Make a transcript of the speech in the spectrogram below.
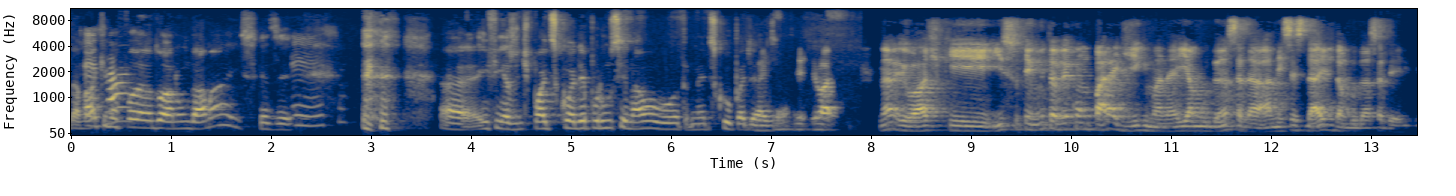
Da máquina Exato. falando, ó, não dá mais, quer dizer... Isso. É, enfim, a gente pode escolher por um sinal ou outro, né? Desculpa, Jack. Eu, não, eu acho que isso tem muito a ver com o paradigma, né? E a mudança, da, a necessidade da mudança dele.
